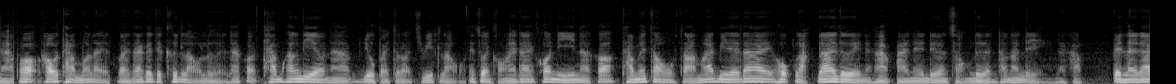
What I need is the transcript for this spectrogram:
นะเพราะเขาทำเมื่อไหร่รายได้ก็จะขึ้นเราเลย แล้วก็ทำครั้งเดียวนะครับอยู่ไปตลอดชีวิตเราในส่วนของรายได้ข้อนี้นะก็ทำให้เราสามารถมีรายได้ 6 หลักได้เลยนะครับภายในเดือน 2 เดือนเท่านั้นเองนะครับเป็นรายได้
